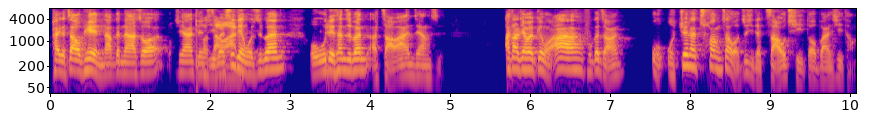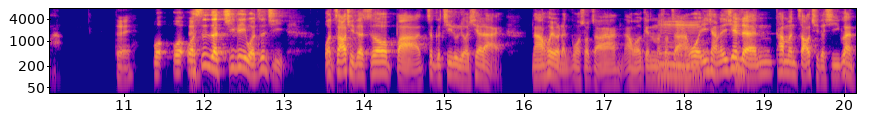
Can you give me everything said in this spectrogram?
拍个照片，然后跟大家说，现在点几分？四点五十分，我五点三十分啊，早安这样子啊，大家会跟我啊，福哥早安。我我就在创造我自己的早起多巴胺系统啊。对我我我试着激励我自己，我早起的时候把这个记录留下来，然后会有人跟我说早安，然后我跟他们说早安。我影响了一些人，他们早起的习惯，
